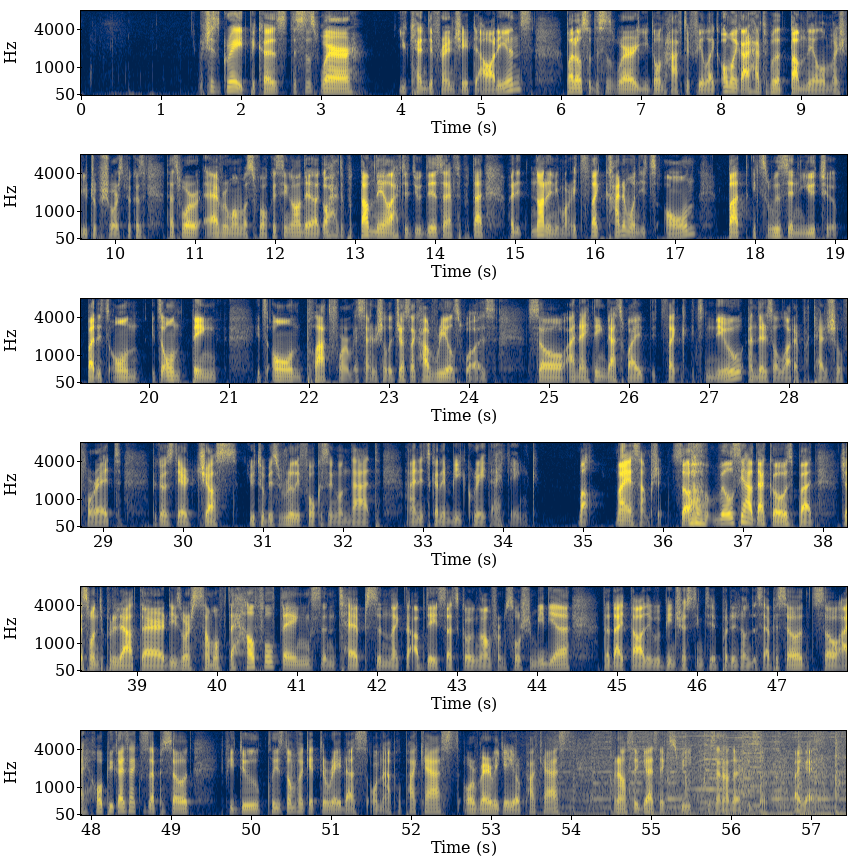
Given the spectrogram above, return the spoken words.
Which is great because this is where you can differentiate the audience but also this is where you don't have to feel like oh my god i have to put a thumbnail on my youtube shorts because that's where everyone was focusing on. They're like oh i have to put thumbnail i have to do this i have to put that. But it, not anymore. It's like kind of on its own but it's within youtube. But its own its own thing its own platform essentially just like how reels was. So and i think that's why it's like it's new and there's a lot of potential for it because they're just youtube is really focusing on that and it's going to be great i think my assumption. So we'll see how that goes, but just want to put it out there. These were some of the helpful things and tips and like the updates that's going on from social media that I thought it would be interesting to put it on this episode. So I hope you guys like this episode. If you do, please don't forget to rate us on Apple Podcasts or wherever you get your podcast. And I'll see you guys next week with another episode. Bye, guys.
